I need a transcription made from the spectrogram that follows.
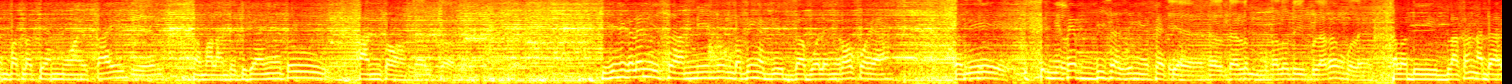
tempat latihan muay thai, Iya, sama lantai tiganya itu kantor. kantor Di sini kalian bisa minum tapi nggak boleh ngerokok ya. Tapi nge-vape bisa sih nge-vape ya. iya kalau dalam kalau di belakang boleh Kalau di belakang ada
